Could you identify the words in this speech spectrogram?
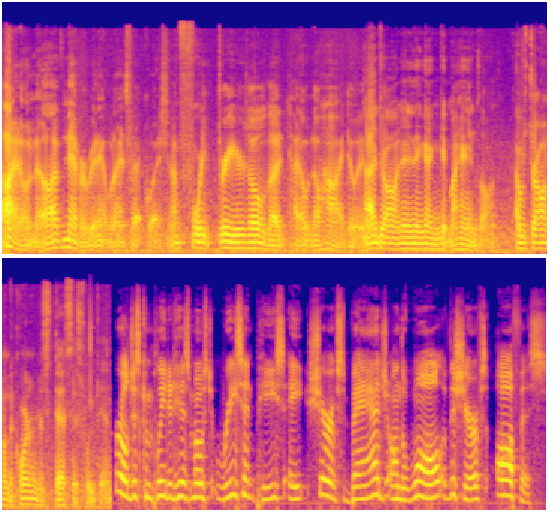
I don't know. I've never been able to answer that question. I'm 43 years old. I, I don't know how I do it. I draw on anything I can get my hands on. I was drawing on the corner of his desk this weekend. Earl just completed his most recent piece, a sheriff's badge on the wall of the sheriff's office.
